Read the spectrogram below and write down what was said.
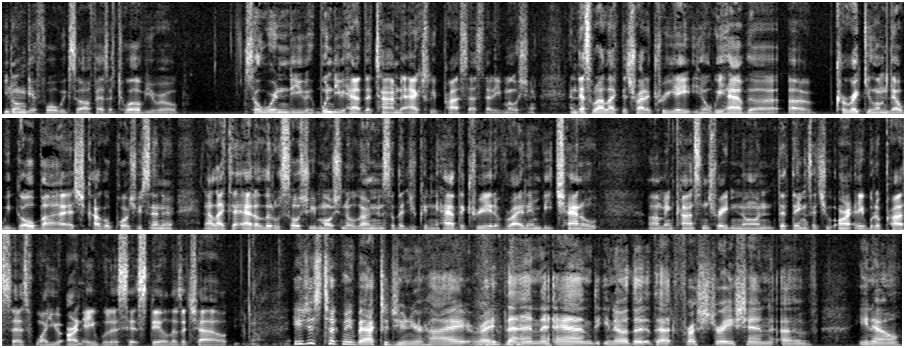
You don't get four weeks off as a 12 year old. So when do you when do you have the time to actually process that emotion? And that's what I like to try to create. You know, we have the uh, curriculum that we go by at Chicago Poetry Center, and I like to add a little social emotional learning so that you can have the creative writing be channeled um, and concentrating on the things that you aren't able to process while you aren't able to sit still as a child. You know. You just took me back to junior high right then, and you know the that frustration of, you know,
